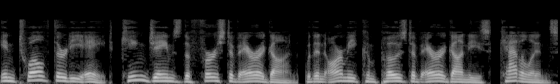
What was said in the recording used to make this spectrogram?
In 1238, King James I of Aragon, with an army composed of Aragonese, Catalans,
